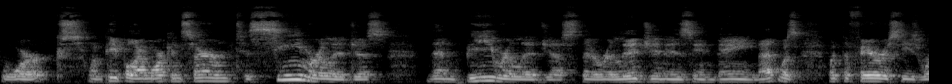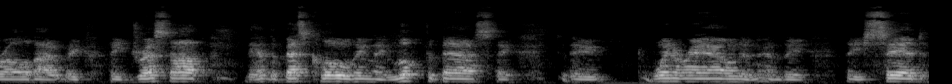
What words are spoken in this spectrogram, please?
works. When people are more concerned to seem religious than be religious, their religion is in vain. That was what the Pharisees were all about. They, they dressed up, they had the best clothing, they looked the best, they, they went around and, and they, they said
